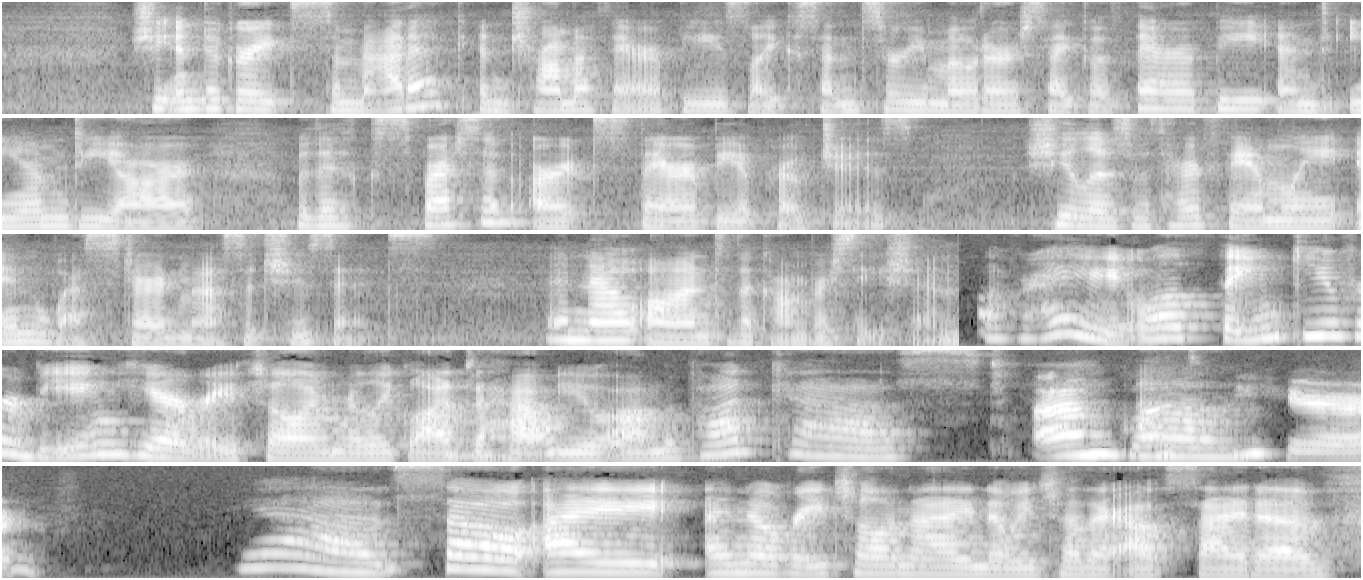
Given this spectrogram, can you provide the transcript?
She integrates somatic and trauma therapies like sensorimotor psychotherapy and EMDR with expressive arts therapy approaches. She lives with her family in Western Massachusetts. And now on to the conversation. All right. Well, thank you for being here, Rachel. I'm really glad to have you on the podcast. I'm glad um, to be here. Yeah. So I I know Rachel and I know each other outside of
